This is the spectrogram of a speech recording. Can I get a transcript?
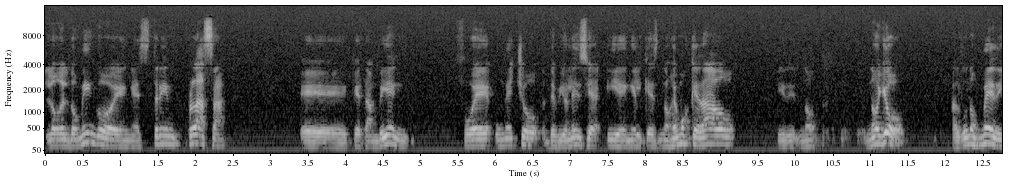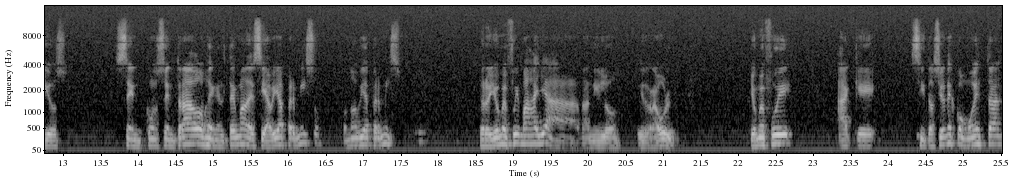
Lo del domingo en Stream Plaza, eh, que también fue un hecho de violencia y en el que nos hemos quedado, y no, no yo, algunos medios concentrados en el tema de si había permiso o no había permiso. Pero yo me fui más allá, Danilo y Raúl. Yo me fui a que situaciones como esta,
